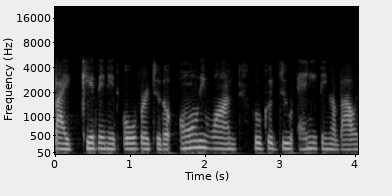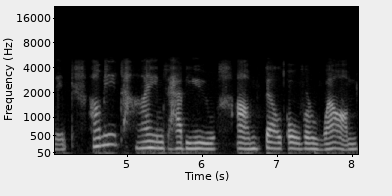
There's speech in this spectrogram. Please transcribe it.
by giving it over to the only one who could do anything about it. How many times have you um, felt overwhelmed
